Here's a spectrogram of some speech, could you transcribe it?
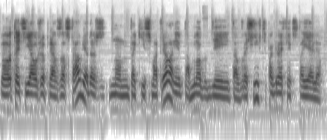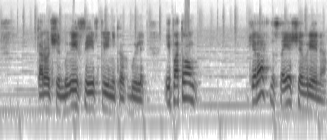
Вот эти я уже прям застал, я даже ну, на такие смотрел, они там много где и там в России в типографиях стояли. Короче, и в, и в клиниках были. И потом херак настоящее время.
